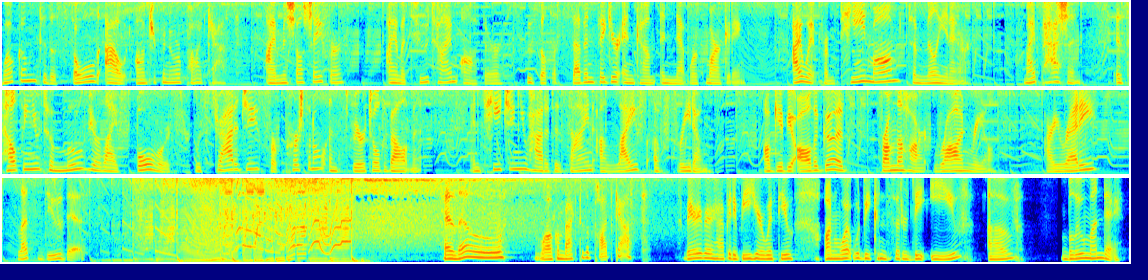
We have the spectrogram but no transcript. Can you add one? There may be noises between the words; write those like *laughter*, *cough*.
Welcome to the Souled Out Entrepreneur Podcast. I'm Michelle Schaefer. I am a two time author who's built a seven figure income in network marketing. I went from teen mom to millionaire. My passion is helping you to move your life forward with strategies for personal and spiritual development and teaching you how to design a life of freedom. I'll give you all the goods from the heart, raw and real. Are you ready? Let's do this. Hello. Welcome back to the podcast. Very, very happy to be here with you on what would be considered the eve of Blue Monday.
